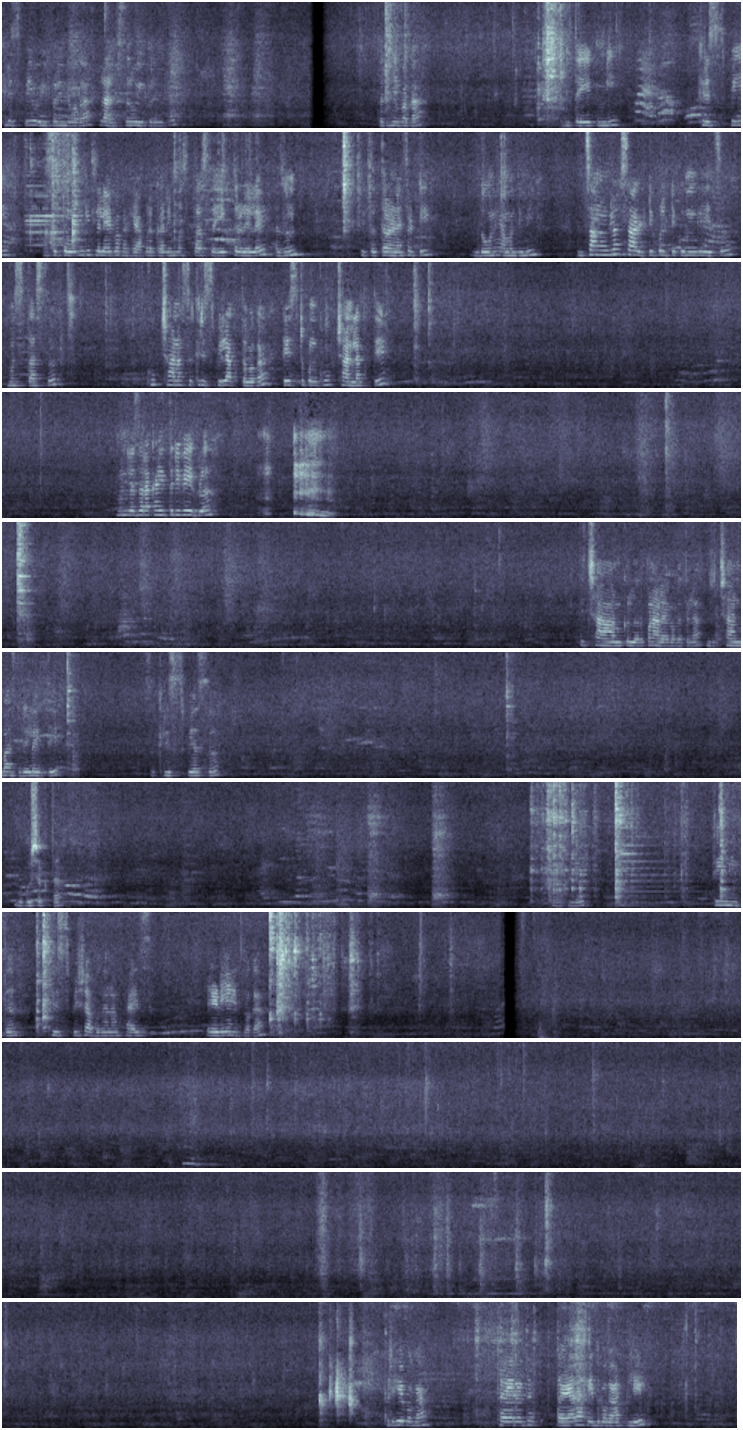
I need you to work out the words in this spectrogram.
क्रिस्पी होईपर्यंत बघा लालसर होईपर्यंत. तर हे बघा. इथं एक मी क्रिस्पी असं तळून घेतलेलं आहे बघा. ह्या प्रकारे मस्त असं एक तळलेलं आहे अजून. तिथं तळण्यासाठी दोन ह्यामध्ये मी चांगलं असं आलटी पलटी करून घ्यायचं. मस्त असं. खूप छान असं क्रिस्पी लागतं बघा. टेस्ट पण खूप छान लागते. म्हणलं जरा काहीतरी वेगळं. किती छान कलर पण आला आहे बघा त्याला. म्हणजे छान भाजलेलं आहे ते. असं क्रिस्पी असं. बघू शकता. तीन इथं क्रिस्पी साबुदाणा फ्राईज रेडी आहेत बघा. तर हे बघा तयार आहेत तयार आहेत बघा आपले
